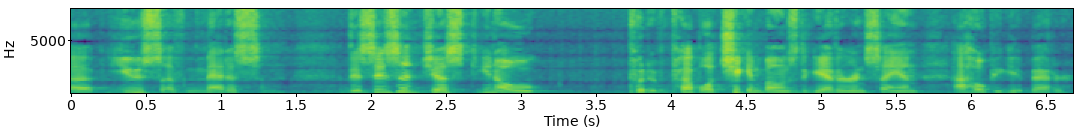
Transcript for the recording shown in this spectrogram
uh, use of medicine. This isn't just, you know, put a couple of chicken bones together and saying, I hope you get better.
